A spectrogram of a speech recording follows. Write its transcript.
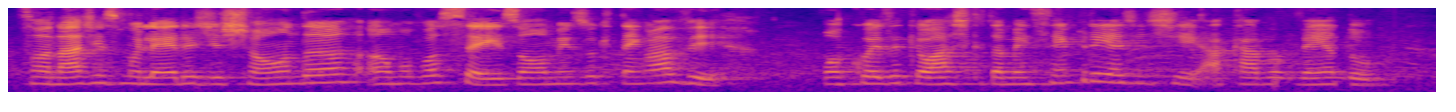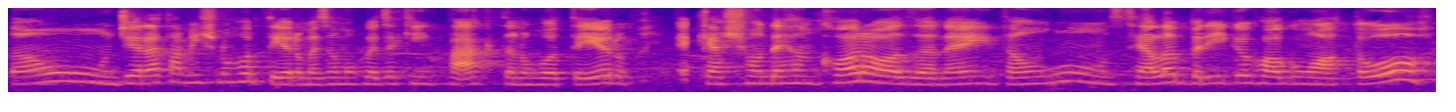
Personagens mulheres de Shonda, amo vocês. Homens, o que tenho a ver. Uma coisa que eu acho que também sempre a gente acaba vendo, não diretamente no roteiro, mas é uma coisa que impacta no roteiro, é que a Shonda é rancorosa, né? Então, se ela briga com algum ator,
